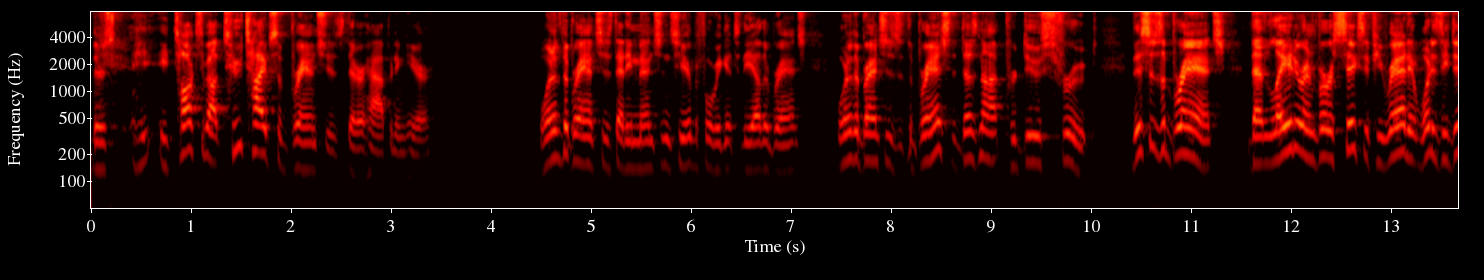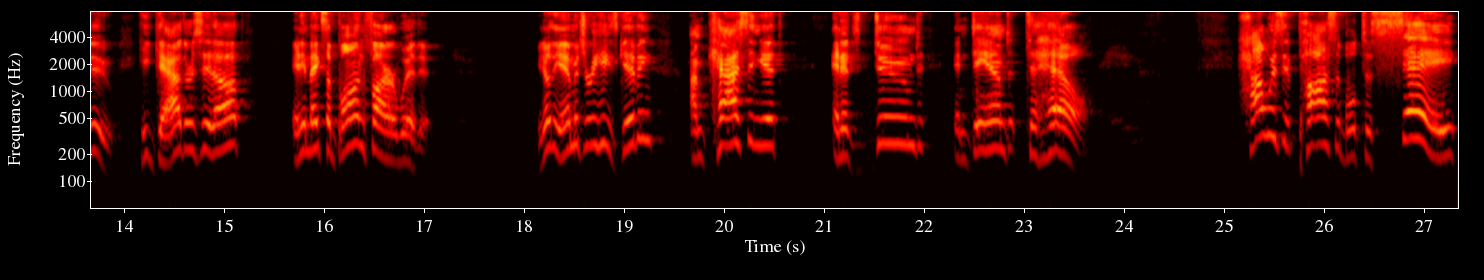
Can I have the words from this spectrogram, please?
There's, he, he talks about two types of branches that are happening here. One of the branches that he mentions here before we get to the other branch, one of the branches is the branch that does not produce fruit. This is a branch that later in verse 6, if you read it, what does he do? He gathers it up and he makes a bonfire with it. You know the imagery he's giving? I'm casting it and it's doomed and damned to hell. How is it possible to say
